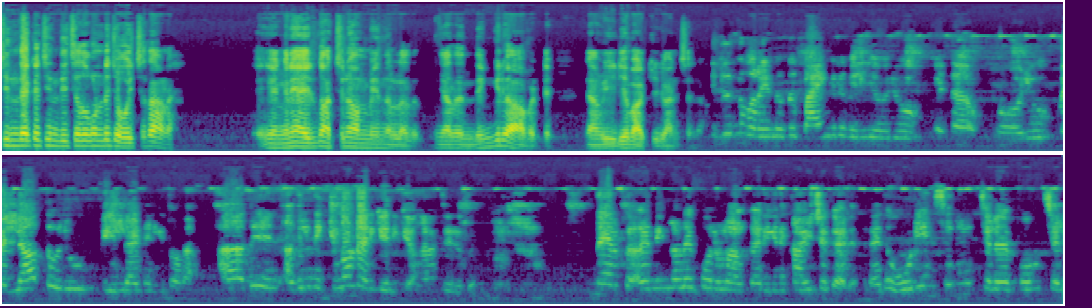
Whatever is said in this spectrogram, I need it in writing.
ചിന്തയൊക്കെ ചിന്തിച്ചത് കൊണ്ട് ചോദിച്ചതാണ്. എങ്ങനെയായിരുന്നു അച്ഛനും അമ്മയും എന്നുള്ളത്? ഇനി എന്തെങ്കിലും ആവട്ടെ. ഞാൻ വീഡിയോ ബാക്കി കാണിച്ചു തരാം ഇതെന്ന് പറയുന്നത് ഭയങ്കര വലിയ ഒരു എന്താ ഒരു വല്ലാത്ത ഒരു ഫീൽഡായിട്ട് എനിക്ക് തോന്നാം. അത് അതിൽ നിൽക്കുന്നോണ്ടായിരിക്കും എനിക്ക് അങ്ങനത്തെ ഒരു ഇത്. നേരത്തെ നിങ്ങളെ പോലുള്ള ആൾക്കാർ ഇങ്ങനെ കാഴ്ചക്കാര് അതായത് ഓഡിയൻസിന് ചിലപ്പം ചില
